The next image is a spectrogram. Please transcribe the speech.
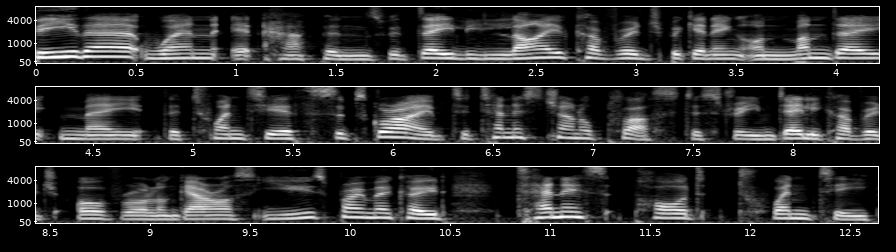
Be there when it happens with daily live coverage beginning on Monday, May the 20th. Subscribe to Tennis Channel Plus to stream daily coverage of Roland Garros. Use promo code TennisPod20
